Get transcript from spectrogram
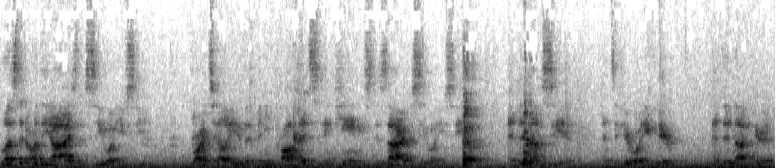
Blessed are the eyes that see what you see. For I tell you that many prophets and kings desired to see what you see, and did not see it, and to hear what you hear, and did not hear it.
